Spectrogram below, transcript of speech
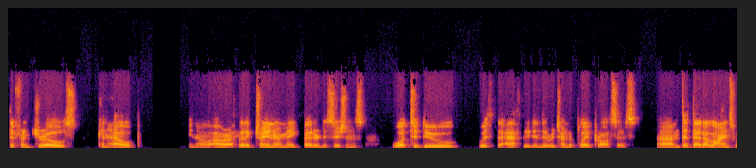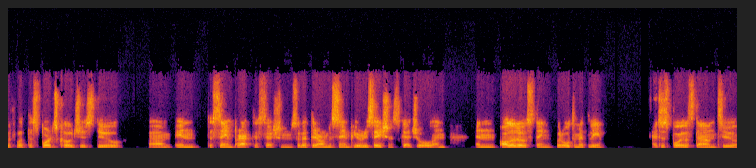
different drills can help you know our athletic trainer make better decisions what to do with the athlete in the return to play process um, that that aligns with what the sports coaches do um, in the same practice session so that they're on the same periodization schedule and and all of those things. But ultimately it just boils down to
